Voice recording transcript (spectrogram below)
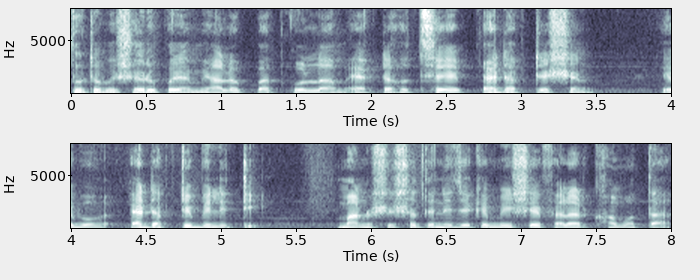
দুটো বিষয়ের উপরে আমি আলোকপাত করলাম। একটা হচ্ছে অ্যাডাপ্টেশন এবং অ্যাডাপ্টেবিলিটি মানুষের সাথে নিজেকে মিশিয়ে ফেলার ক্ষমতা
